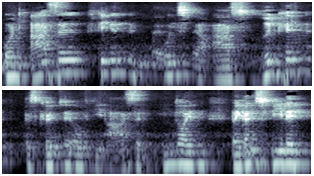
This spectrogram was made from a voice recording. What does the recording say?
Und Aselfingen, bei uns der Aasrücken, das könnte auf die Asel hindeuten. Bei ganz viele,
